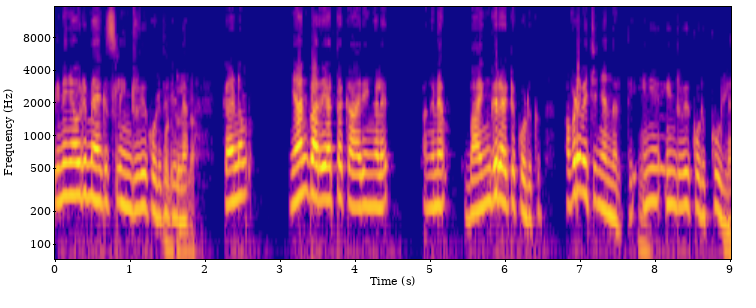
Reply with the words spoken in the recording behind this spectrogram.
പിന്നെ ഞാൻ ഒരു മാഗസിൻ ഇന്റർവ്യൂ കൊടുത്തിട്ടില്ല. കാരണം ഞാൻ പറയാത്ത കാര്യങ്ങളെ അങ്ങനെ ഭയങ്കരമായിട്ട് കൊടുക്കും. അവിടെ വെച്ച് ഞാൻ നിർത്തി. ഇനി ഇന്റർവ്യൂ കൊടുക്കൂല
